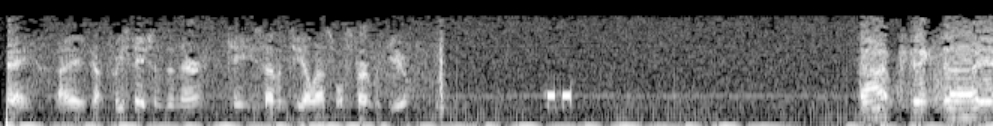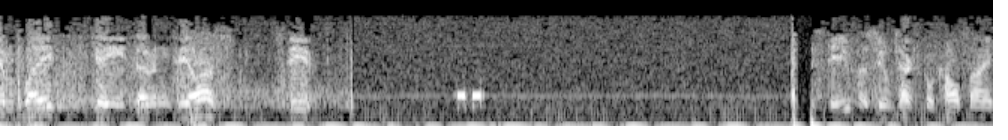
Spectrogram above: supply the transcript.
Okay, I've got three stations in there. KE7 TLS, we'll start with you. Uh, fix uh, in place. KE7 TLS. Steve. Steve, assume tactical call sign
